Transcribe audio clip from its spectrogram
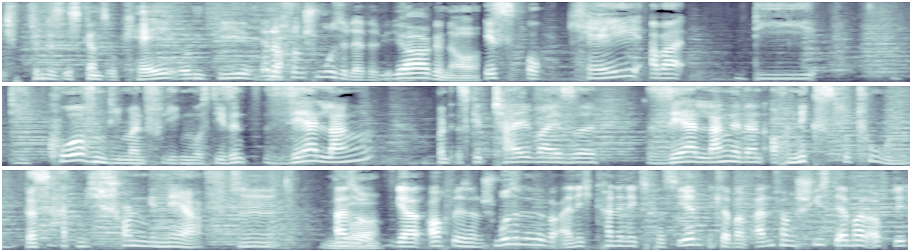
ich finde, es ist ganz okay irgendwie. Ja, doch so ein Schmuselevel. wieder. ja, genau. Ist okay, aber die, die Kurven, die man fliegen muss, die sind sehr lang und es gibt teilweise sehr lange dann auch nichts zu tun. Das hat mich schon genervt. Mhm. Also, ja, auch wieder so ein Schmussellevel, weil eigentlich kann ja nichts passieren. Ich glaube, am Anfang schießt der mal auf dich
